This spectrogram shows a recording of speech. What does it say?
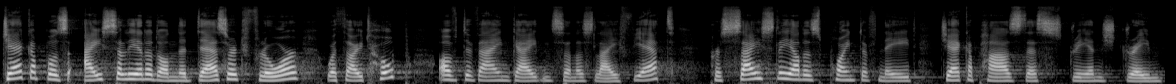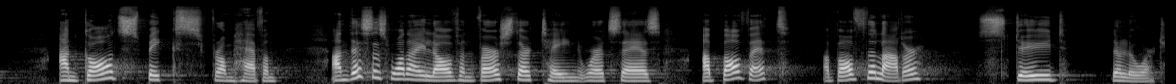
Jacob was isolated on the desert floor without hope of divine guidance in his life. Yet, precisely at his point of need, Jacob has this strange dream. And God speaks from heaven and this is what I love in verse 13, where it says, Above it, above the ladder, stood the Lord.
